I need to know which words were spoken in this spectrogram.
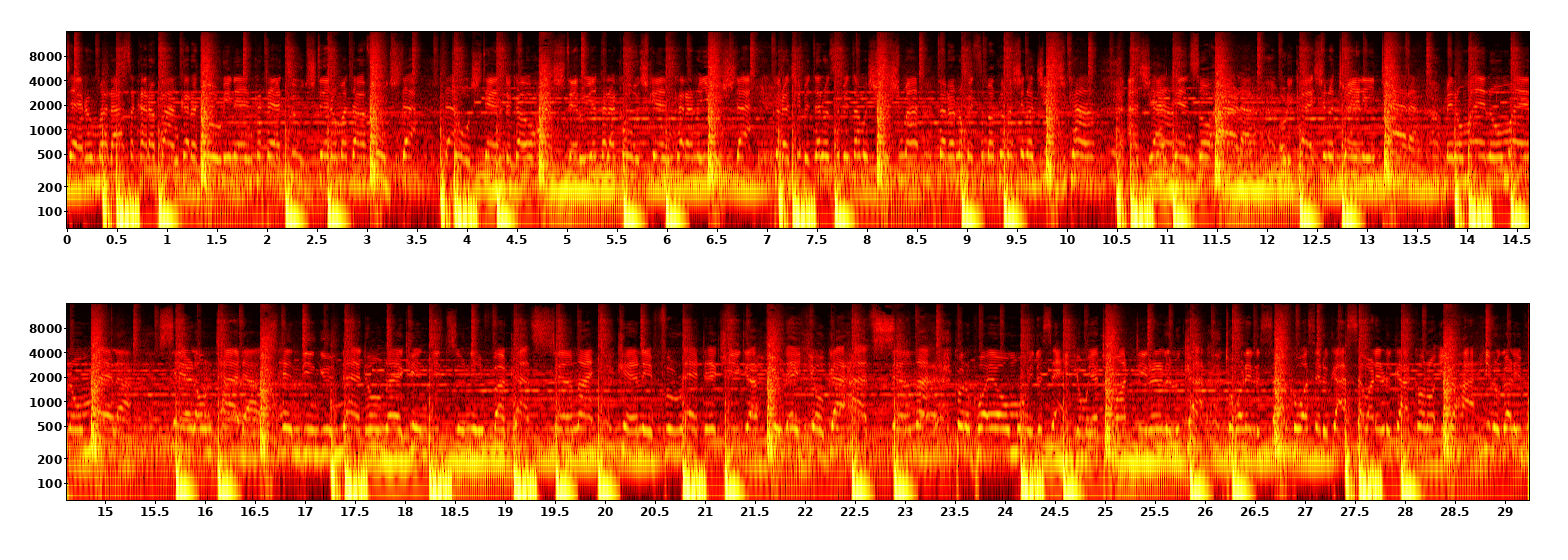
してる。まだ朝から晩から通り年片や通じてる。また封じた。どうしてんだかを発してる。やたら高知県からの融資だ。から地べたのすべたも終始まただの別幕なしの10時間味わい転送腹折り返しのトレーニングただ。目の前のお前のお前ら。正論ただ。エンディングなどない現実に爆発せない。毛に触れて気が触れようが外せない。この声を思い出せ。よもや止まっていられるか。わせるか触れるかこの色は広がりは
